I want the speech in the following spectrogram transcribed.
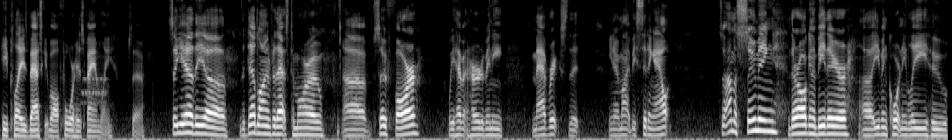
he plays basketball for his family. So, so yeah, the uh, the deadline for that's tomorrow. Uh, so far, we haven't heard of any Mavericks that you know might be sitting out. So I'm assuming they're all going to be there. Uh, even Courtney Lee, who,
